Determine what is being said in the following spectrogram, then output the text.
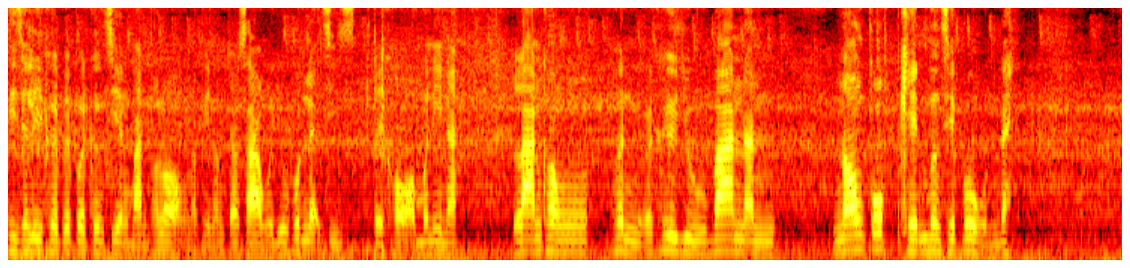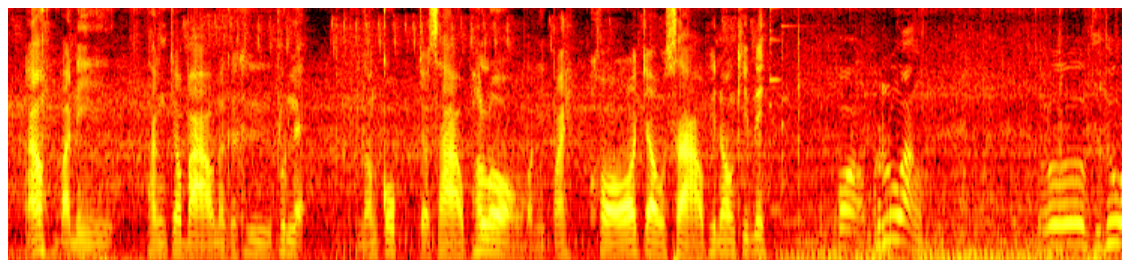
ที่ชลีเคยไปเปิดเครื่องเสียงบานพลองนะพี่น้องเจ้าสาวก็อยู่พุ่นแหละสิไปขอมื้อนี้นะลานของเพิ่นก็คืออยู่บ้านอันน้องกบเขตเมืองเซโปนได้เอาบัดนี้ทางเจ้าบ่าวนั่นก็คือพุ่นแหละน้องกบเจ้าสาวพะลองบัดนี้ไป ขอเจ้าสาวพี่น้องคลิปนี้ปอพะล่วงเออทั่ว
